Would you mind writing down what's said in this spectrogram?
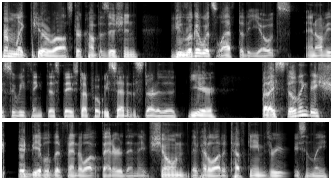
from like pure roster composition. If you look at what's left of the Yotes, and obviously we think this based off what we said at the start of the year, but I still think they should be able to defend a lot better than they've shown. They've had a lot of tough games recently,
